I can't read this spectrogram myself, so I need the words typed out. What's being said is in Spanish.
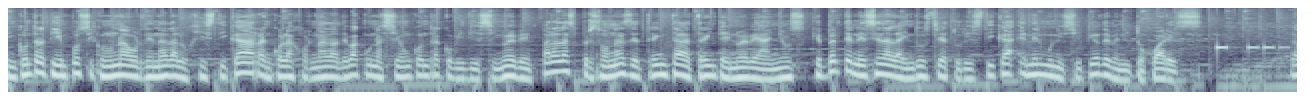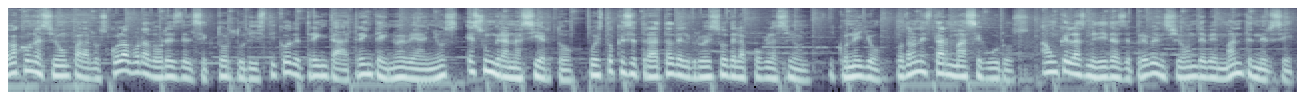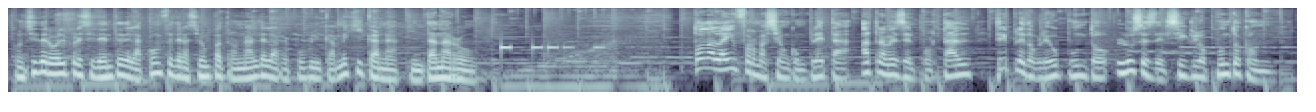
Sin contratiempos y con una ordenada logística arrancó la jornada de vacunación contra COVID-19 para las personas de 30 a 39 años que pertenecen a la industria turística en el municipio de Benito Juárez. La vacunación para los colaboradores del sector turístico de 30 a 39 años es un gran acierto, puesto que se trata del grueso de la población y con ello podrán estar más seguros, aunque las medidas de prevención deben mantenerse, consideró el presidente de la Confederación Patronal de la República Mexicana, Quintana Roo. Toda la información completa a través del portal www.lucesdelsiglo.com.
